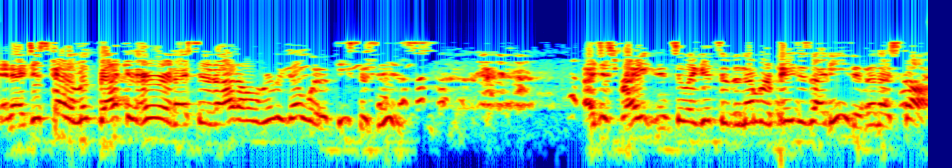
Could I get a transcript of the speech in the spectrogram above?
And I just kind of looked back at her and I said, "I don't really know what a thesis is. I just write until I get to the number of pages I need, and then I stop."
